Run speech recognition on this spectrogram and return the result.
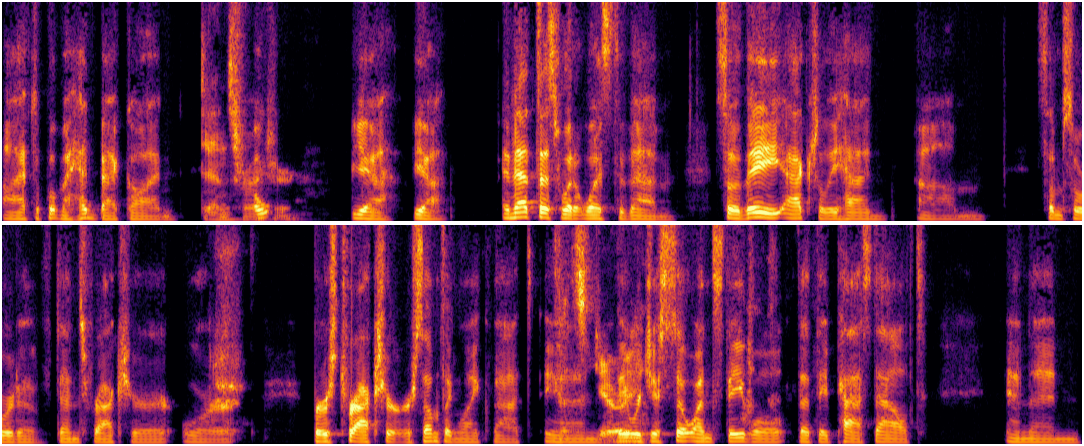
I have to put my head back on. Dens fracture. Oh, yeah, yeah, and that, that's what it was to them. So they actually had um, some sort of dens fracture or burst fracture or something like that, and they were just so unstable that they passed out. And then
